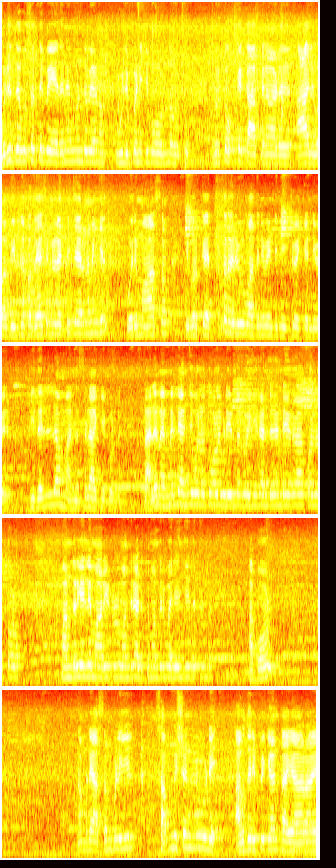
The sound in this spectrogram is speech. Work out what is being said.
ഒരു ദിവസത്തെ വേതനം കൊണ്ട് വേണം കൂലിപ്പണിക്ക് പോകുന്നവർക്കും ഇവർക്കൊക്കെ കാക്കനാട് ആലുവ വിവിധ പ്രദേശങ്ങളിൽ എത്തിച്ചേരണമെങ്കിൽ ഒരു മാസം ഇവർക്ക് എത്ര രൂപ അതിനു വേണ്ടി നീക്കി വെക്കേണ്ടി വരും. ഇതെല്ലാം മനസ്സിലാക്കിക്കൊണ്ട് സ്ഥലം എം എൽ എ അഞ്ച് കൊല്ലത്തോളം ഇവിടെ ഉണ്ടല്ലോ ഇനി രണ്ട് രണ്ടേ കൊല്ലത്തോളം മന്ത്രിയല്ലേ മാറിയിട്ടുള്ളൂ മന്ത്രി അടുത്ത മന്ത്രി വരികയും ചെയ്തിട്ടുണ്ട്. അപ്പോൾ നമ്മുടെ അസംബ്ലിയിൽ സബ്മിഷനിലൂടെ അവതരിപ്പിക്കാൻ തയ്യാറായ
